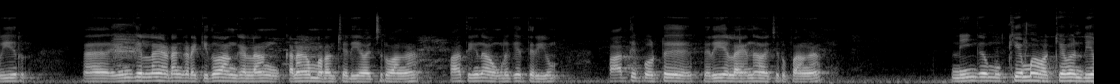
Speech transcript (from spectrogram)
உயிர். எங்கெல்லாம் இடம் கிடைக்குதோ அங்கெல்லாம் கனகாமரம் செடியை வச்சுருவாங்க. பார்த்தீங்கன்னா அவங்களுக்கே தெரியும். பாத்தி போட்டு பெரிய லைனாக வச்சுருப்பாங்க. நீங்கள் முக்கியமாக வைக்க வேண்டிய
